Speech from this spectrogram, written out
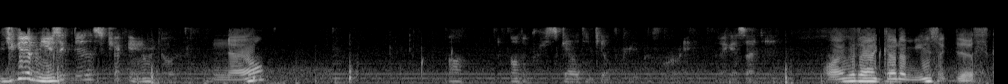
Did you get a music disc? Check your inventory. No? Oh, I thought the skeleton killed the creeper for me, but I guess I did. Why would I get a music disc?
